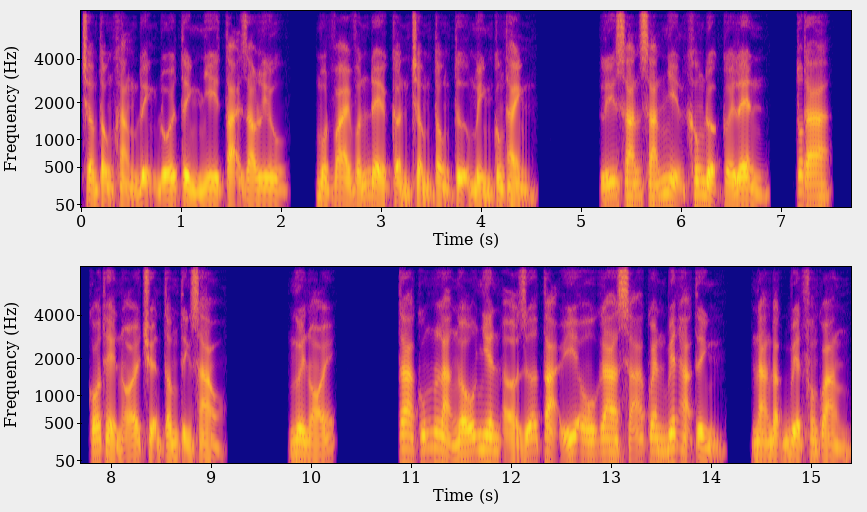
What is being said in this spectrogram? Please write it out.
Trầm Tổng khẳng định đối tình nhi tại giao lưu, một vài vấn đề cần Trầm Tổng tự mình công thành. Lý Sán Sán nhịn không được cười lên, tốt ta, có thể nói chuyện tâm tình sao? Ngươi nói, ta cũng là ngẫu nhiên ở giữa tại yoga xã quen biết hạ tình, nàng đặc biệt phong quang,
